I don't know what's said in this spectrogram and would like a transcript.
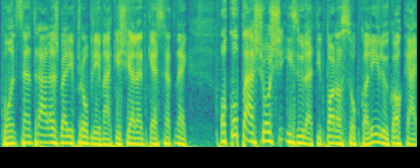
koncentrálásbeli problémák is jelentkezhetnek. A kopásos, ízületi panaszokkal élők akár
